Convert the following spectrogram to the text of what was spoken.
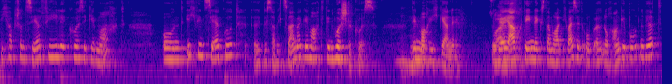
ich habe schon sehr viele Kurse gemacht und ich finde es sehr gut, äh, das habe ich zweimal gemacht, den Wurstelkurs. Mhm. Den mache ich gerne. So wäre ja auch demnächst einmal, ich weiß nicht, ob er noch angeboten wird.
